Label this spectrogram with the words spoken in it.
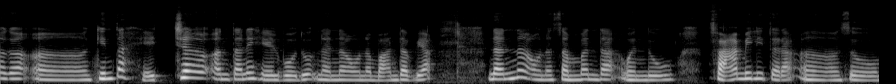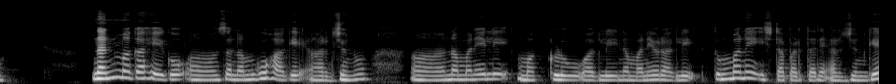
ಮಗಕ್ಕಿಂತ ಹೆಚ್ಚು ಅಂತಲೇ ಹೇಳ್ಬೋದು ನನ್ನ ಅವನ ಬಾಂಧವ್ಯ. ನನ್ನ ಅವನ ಸಂಬಂಧ ಒಂದು ಫ್ಯಾಮಿಲಿ ಥರ ಸೊ ನನ್ನ ಮಗ ಹೇಗೋ ಸೊ ನಮಗೂ ಹಾಗೆ ಅರ್ಜುನು ನಮ್ಮ ಮನೆಯಲ್ಲಿ ಮಕ್ಕಳು ಆಗಲಿ, ನಮ್ಮ ಮನೆಯವರಾಗಲಿ ತುಂಬಾ ಇಷ್ಟಪಡ್ತಾರೆ ಅರ್ಜುನ್ಗೆ.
